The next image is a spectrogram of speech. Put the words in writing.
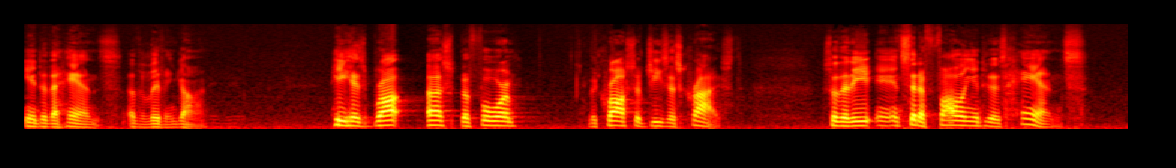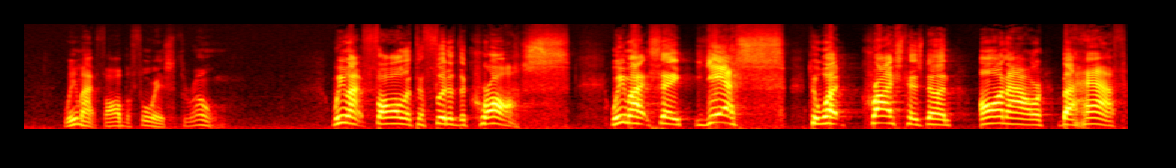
into the hands of the living God. He has brought us before the cross of Jesus Christ so that he, instead of falling into his hands, we might fall before his throne. We might fall at the foot of the cross. We might say yes to what Christ has done on our behalf.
